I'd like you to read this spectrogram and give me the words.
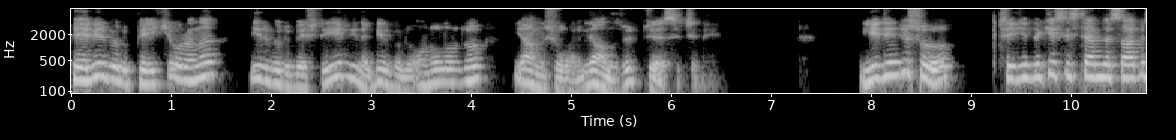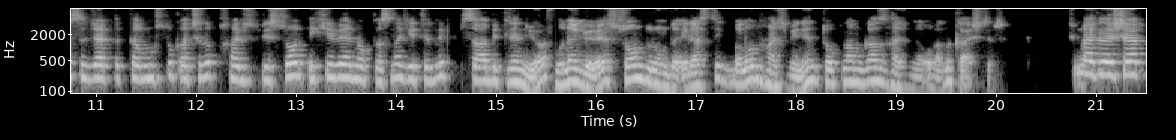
P1 bölü P2 oranı 1 bölü 5 değil yine 1 bölü 10 olurdu. Yanlış olan yalnız 3 C seçeneği. Yedinci soru. Çekildeki sistemde sabit sıcaklıkta musluk açılıp piston 2V noktasına getirilip sabitleniyor. Buna göre son durumda elastik balon hacminin toplam gaz hacmine oranı kaçtır? Şimdi arkadaşlar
